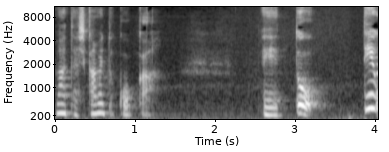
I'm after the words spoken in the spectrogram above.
まあ確かめとこうか。えー、っと手を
